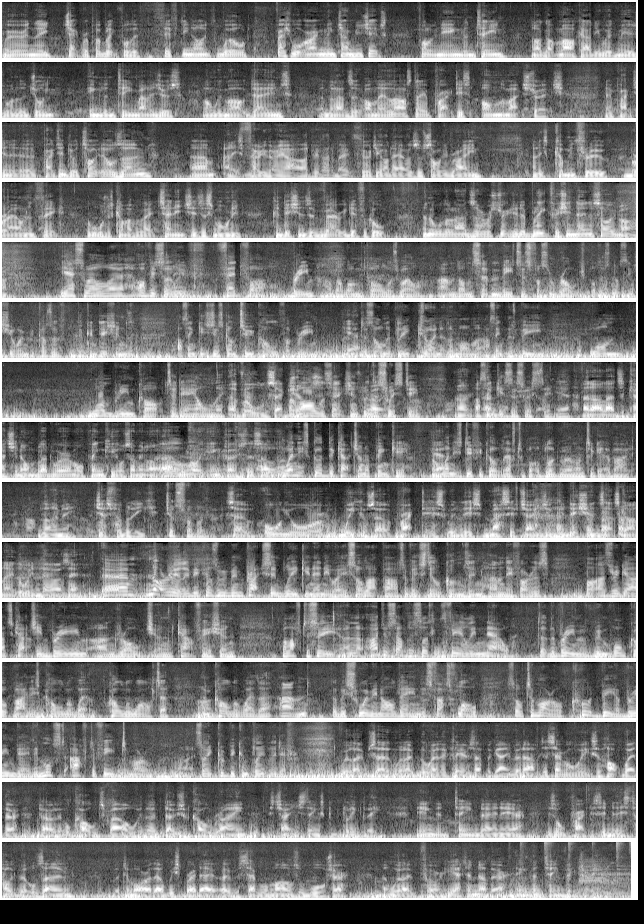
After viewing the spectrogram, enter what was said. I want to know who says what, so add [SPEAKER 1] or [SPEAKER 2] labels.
[SPEAKER 1] We're in the Czech Republic for the 59th World Freshwater Angling Championships, following the England team. And I've got Mark Addy with me, who's one of the joint England team managers, along with Mark Downs. And the lads are on their last day of practice on the match stretch. They're packed, in, uh, packed into a tight little zone, um, and it's very, very hard. We've had about 30 odd hours of solid rain, and it's coming through brown and thick. The water's come up about 10 inches this morning. Conditions are very difficult, and all the lads are restricted to bleak fishing down the side, Mark.
[SPEAKER 2] Yes, well, uh, obviously we've fed for bream on the long pole as well, and on seven meters for some roach, but there's nothing showing because of the conditions. I think it's just gone too cold for bream.
[SPEAKER 1] Yeah.
[SPEAKER 2] There's only bleak showing at the moment. I think there's been one one bream caught today only.
[SPEAKER 1] Of all the sections.
[SPEAKER 2] Of all the sections with
[SPEAKER 1] Right.
[SPEAKER 2] the Swiss team.
[SPEAKER 1] Right.
[SPEAKER 2] I think
[SPEAKER 1] and-
[SPEAKER 2] it's the Swiss team.
[SPEAKER 1] Yeah, and our lads are catching on bloodworm or pinky or something like that,
[SPEAKER 2] Well,
[SPEAKER 1] right in close to the side.
[SPEAKER 2] When it's good, they catch on a pinky,
[SPEAKER 1] Yeah.
[SPEAKER 2] and when it's difficult, they have to put a bloodworm on to get a bite,
[SPEAKER 1] Blimey, just for bleak.
[SPEAKER 2] just for bleak.
[SPEAKER 1] So all your week or so of practice with this massive change in conditions, that's gone out the window, has it?
[SPEAKER 2] Um, not really, because we've been practicing bleaking anyway, so that part of it still comes in handy for us. But as regards catching bream and roach and catfish, and we'll have to see. And I just have this little feeling now that the bream have been woke up by this colder, we- colder water and colder weather, and they'll be swimming all day in this fast flow. So tomorrow could be a bream day. They must have to feed tomorrow,
[SPEAKER 1] Right.
[SPEAKER 2] so it could be completely different.
[SPEAKER 1] We'll hope so. We'll hope the weather clears up again. But after several weeks of hot weather, to have a little cold spell with a dose of cold rain, has changed things completely. The England team down here is all practicing in this tight little zone, but tomorrow they'll be spread out over several miles of water, and we'll hope for yet another England team victory.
